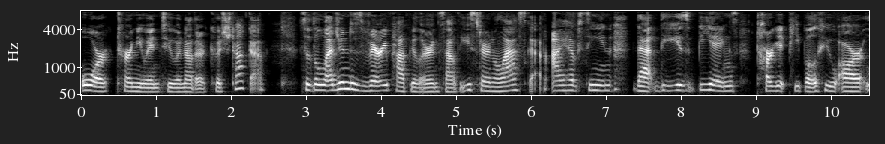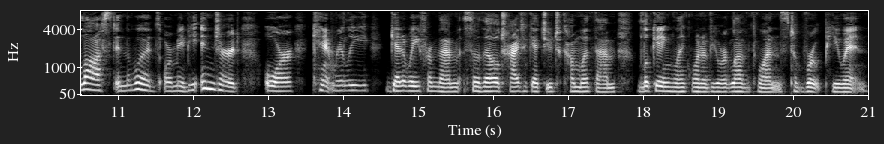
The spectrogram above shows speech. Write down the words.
or turn you into another Kushtaka. So the legend is very popular in southeastern Alaska. I have seen that these beings target people who are lost in the woods or maybe injured or can't really get away from them. So they'll try to get you to come with them looking like one of your loved ones to rope you in.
